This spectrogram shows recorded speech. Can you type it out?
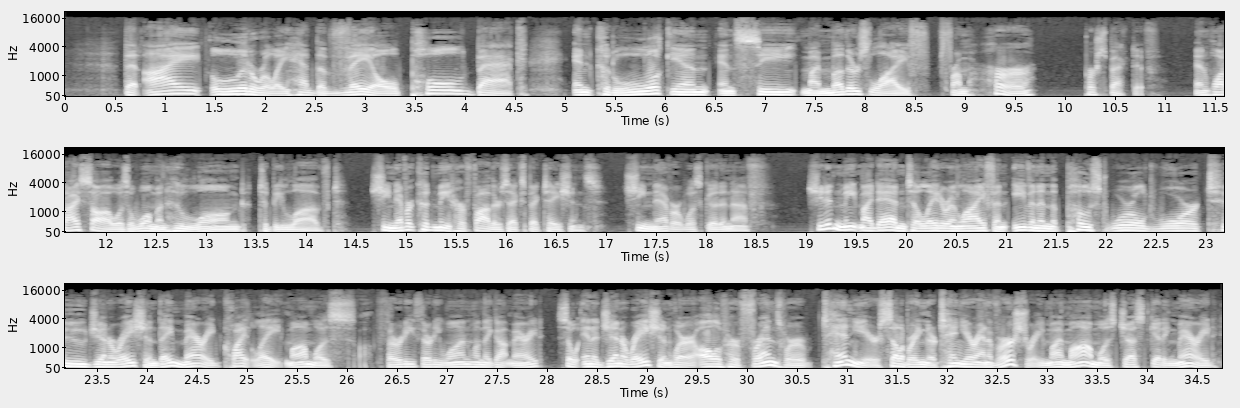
that I literally had the veil pulled back and could look in and see my mother's life from her perspective. And what I saw was a woman who longed to be loved. She never could meet her father's expectations. She never was good enough. She didn't meet my dad until later in life, and even in the post World War II generation, they married quite late. Mom was 30, 31 when they got married. So, in a generation where all of her friends were 10 years celebrating their 10 year anniversary, my mom was just getting married,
